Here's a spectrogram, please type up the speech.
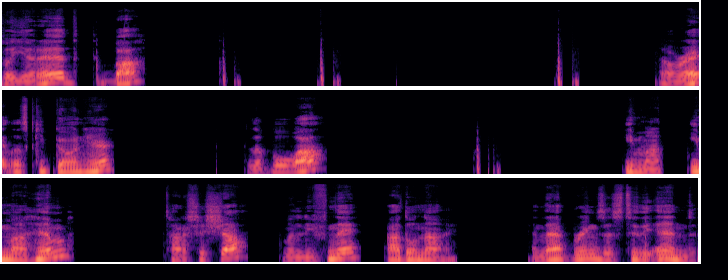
Vayered Ba All right, let's keep going here. Laboa Imahem Tarshisha Malifne Adonai. And that brings us to the end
